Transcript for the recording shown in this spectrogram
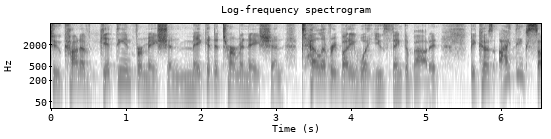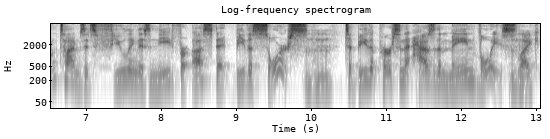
to kind of get the information, make a determination, tell everybody what you think about it, because I think sometimes it's fueling this need for us to be the source, mm-hmm. to be the person that has the main voice. Mm-hmm. Like,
